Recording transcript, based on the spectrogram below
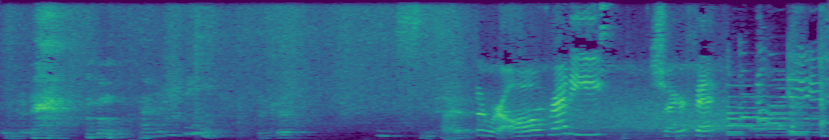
What do you think? good? You tired? We're all ready. Show your fit.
